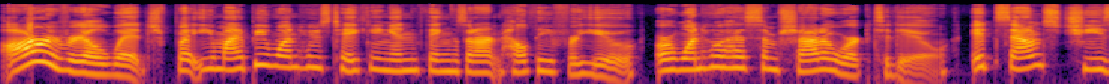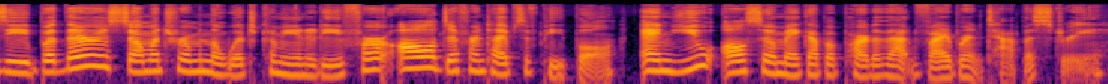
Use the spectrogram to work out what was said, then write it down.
are a real witch, but you might be one who's taking in things that aren't healthy for you, or one who has some shadow work to do. It sounds cheesy, but there is so much room in the witch community for all different types of people, and you also make up a part of that vibrant tapestry.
